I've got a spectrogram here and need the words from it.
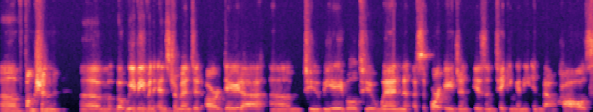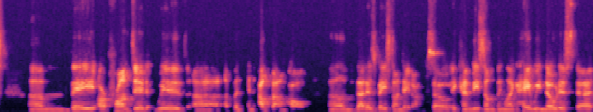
um, function, um, but we've even instrumented our data um, to be able to, when a support agent isn't taking any inbound calls, um, they are prompted with uh, an, an, outbound call um, that is based on data. So it can be something like, "Hey, we noticed that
